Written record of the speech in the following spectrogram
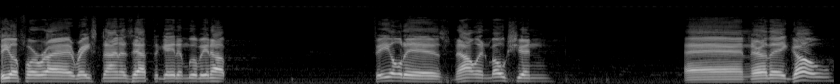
Field for uh, race nine is at the gate and moving up. Field is now in motion. And there they go.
